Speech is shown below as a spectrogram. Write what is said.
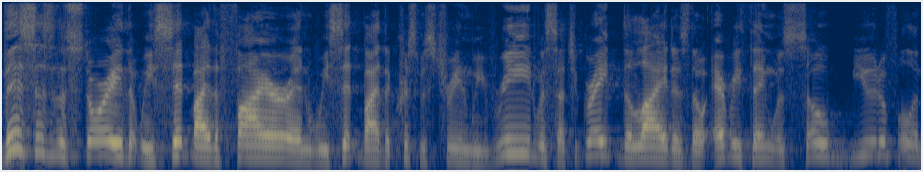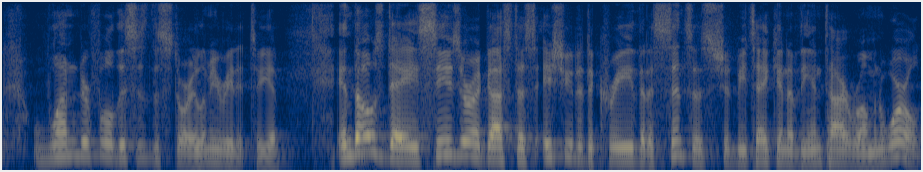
this is the story that we sit by the fire and we sit by the Christmas tree and we read with such great delight as though everything was so beautiful and wonderful. This is the story. Let me read it to you. In those days, Caesar Augustus issued a decree that a census should be taken of the entire Roman world.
